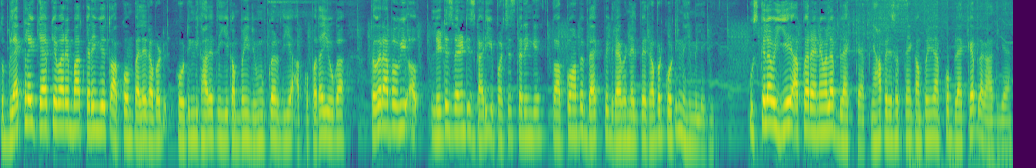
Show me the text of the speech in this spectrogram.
तो ब्लैक कलर कैप के बारे में बात करेंगे तो आपको हम पहले रबड़ कोटिंग दिखा देते हैं, ये कंपनी रिमूव कर दी है आपको पता ही होगा। तो अगर आप अभी लेटेस्ट वेरिएंट इस गाड़ी की परचेस करेंगे तो आपको वहाँ पे बैक पे ग्रैब हैंडल पे रबड़ कोटिंग नहीं मिलेगी। उसके अलावा ये आपका रहने वाला ब्लैक कैप यहाँ पे देख सकते हैं कंपनी ने आपको ब्लैक कैप लगा दिया है।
